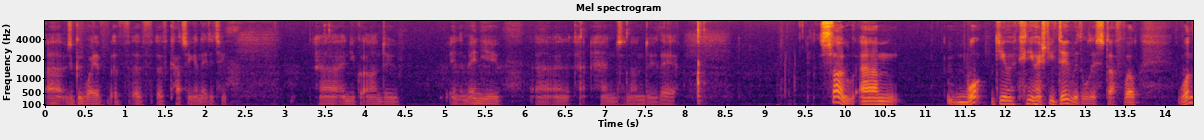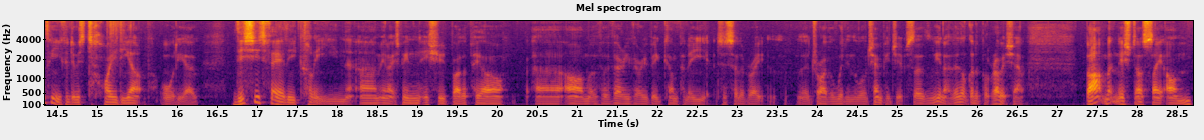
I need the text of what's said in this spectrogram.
Uh, it's a good way of, of, of, of cutting and editing. Uh, and you've got an undo in the menu uh, and, and, an undo there. So, um, what do you, can you actually do with all this stuff? Well, one thing you can do is tidy up audio. This is fairly clean. Um, you know, it's been issued by the PR uh, arm of a very, very big company to celebrate the driver winning the World Championship. So, you know, they're not going to put rubbish out. But McNish does say um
